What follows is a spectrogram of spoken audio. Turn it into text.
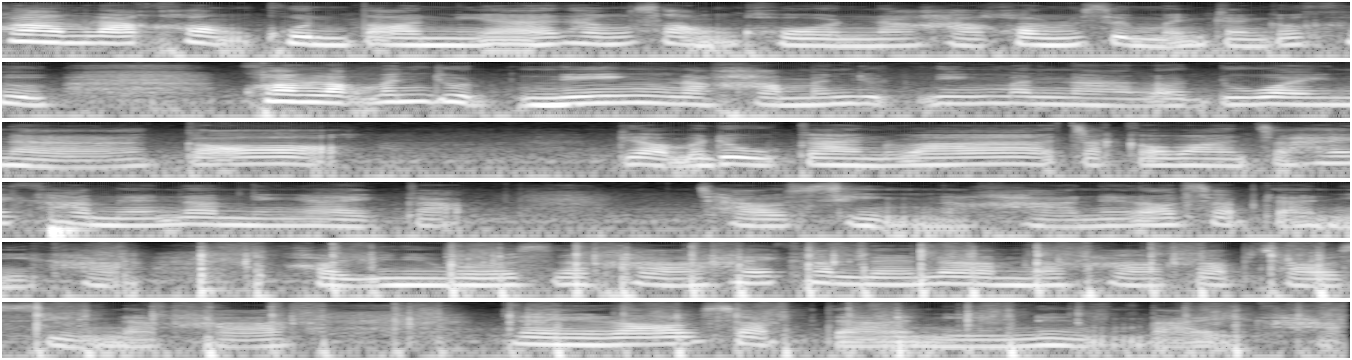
ความรักของคุณตอนนี้ทั้งสองคนนะคะ ความรู้สึกเหมือนกันก็คือ ความรักมันหยุดนิ่งนะคะ มันหยุดนิ่งมานานแล้วด้วยนะ ก็เดี๋ยวมาดูกันว่าจักรวาลจะให้คำแนะนำยังไงกับ ชาวสิงห์นะคะ ในรอบสัปดาห์นี้ค่ะ ขอ Universe นะคะ ให้คำแนะนำนะคะกับชาวสิงห์นะคะ ในรอบสัปดาห์นี้หนึ่งใบค่ะ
